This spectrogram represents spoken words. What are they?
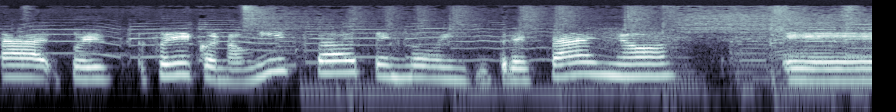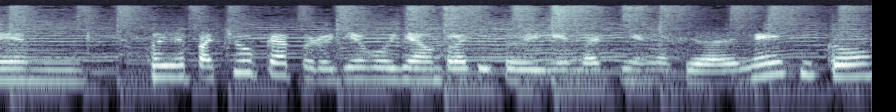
Ah, pues soy economista, tengo 23 años, em, soy de Pachuca, pero llevo ya un ratito viviendo aquí en la Ciudad de México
